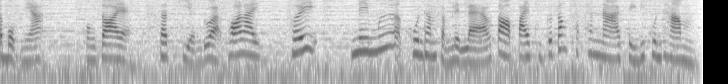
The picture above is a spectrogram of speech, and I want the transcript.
ระบบเนี้ยของจอยอะเสถียรด้วย เพราะอะไรเฮ้ย ในเมื่อคุณทำสำเร็จแล้ว ต่อไปคุณก็ต้องพัฒนาสิ่งที่คุณทำ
